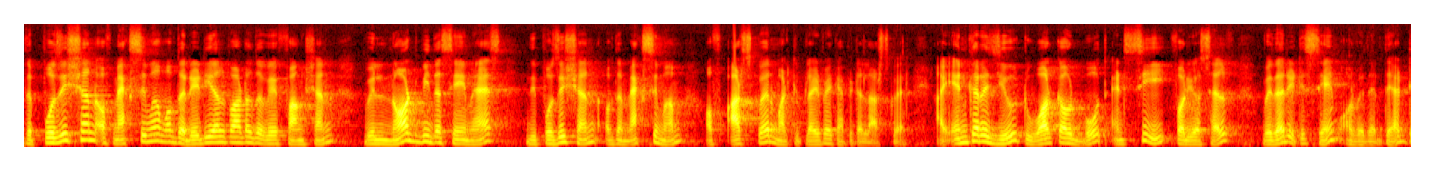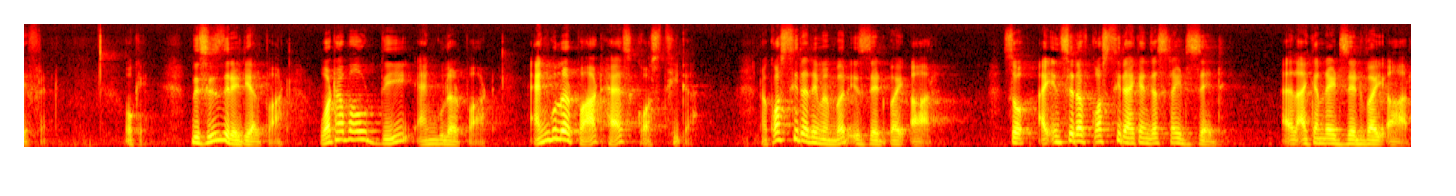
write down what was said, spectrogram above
the position of maximum of the radial part of the wave function will not be the same as the position of the maximum of r square multiplied by capital R square. I encourage you to work out both and see for yourself whether it is same or whether they are different. Okay. This is the radial part. What about the angular part? Angular part has cos theta. Now cos theta remember is z by r. So I instead of cos theta I can just write z and I can write z by r.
